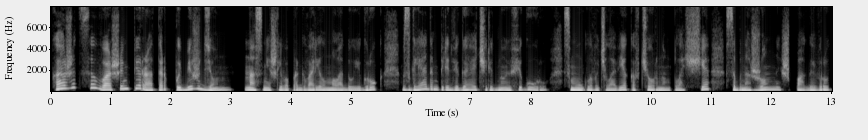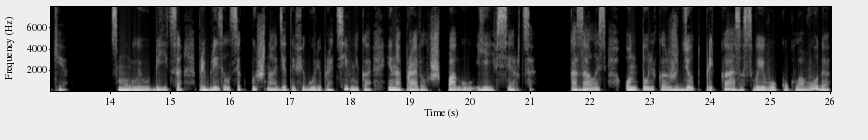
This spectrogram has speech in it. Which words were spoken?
«Кажется, ваш император побежден», — насмешливо проговорил молодой игрок, взглядом передвигая очередную фигуру смуглого человека в черном плаще с обнаженной шпагой в руке. Смуглый убийца приблизился к пышно одетой фигуре противника и направил шпагу ей в сердце. Казалось, он только ждет приказа своего кукловода,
